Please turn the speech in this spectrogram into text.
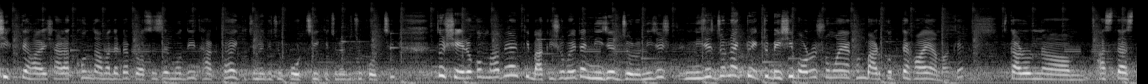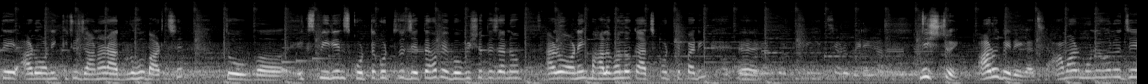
শিখতে হয়, সারাক্ষণ তো আমাদের একটা প্রসেসের মধ্যেই থাকতে হয়, কিছু না কিছু করছি, কিছু না কিছু করছি। তো সেরকমভাবে আর কি বাকি সময়টা নিজের জন্য, নিজের নিজের জন্য একটু একটু বেশি বড় সময় এখন বার করতে হয় আমাকে। কারণ আস্তে আস্তে আরও অনেক কিছু জানার আগ্রহ বাড়ছে। তো এক্সপিরিয়েন্স করতে করতে তো যেতে হবে, ভবিষ্যতে যেন আরও অনেক ভালো ভালো কাজ করতে পারি। নিশ্চয়ই আরও বেড়ে গেছে। আমার মনে হলো যে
